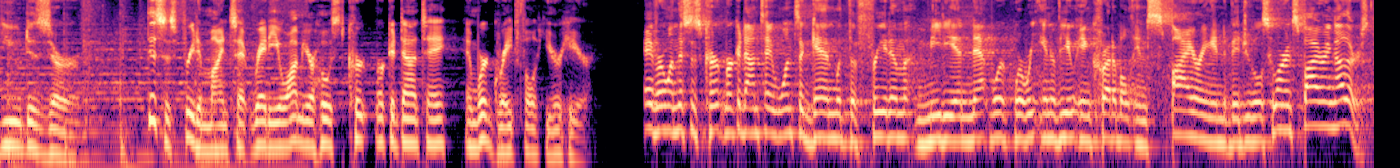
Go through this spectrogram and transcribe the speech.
you deserve. This is Freedom Mindset Radio. I'm your host, Kurt Mercadante, and we're grateful you're here. Hey everyone, this is Kurt Mercadante once again with the Freedom Media Network, where we interview incredible, inspiring individuals who are inspiring others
